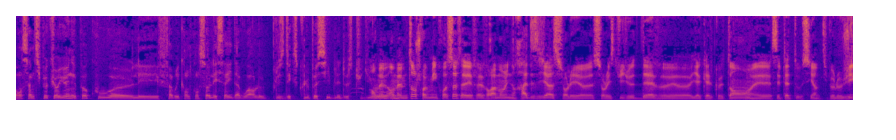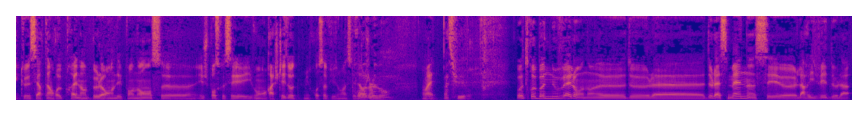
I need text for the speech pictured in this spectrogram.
Bon, c'est un petit peu curieux une époque où euh, les fabricants de consoles essayent d'avoir le plus d'exclus possible et de studios. En même, en même temps, je crois que Microsoft avait fait vraiment une razzia sur les euh, sur les studios de dev euh, il y a quelques temps, et c'est peut-être aussi un petit peu logique que certains reprennent un peu leur indépendance. euh, et je pense que c'est ils vont en racheter d'autres. Microsoft, ils ont assez d'argent. Probablement. Ouais. À suivre. Autre bonne nouvelle on, euh, de, la, de la semaine, c'est euh, l'arrivée de la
